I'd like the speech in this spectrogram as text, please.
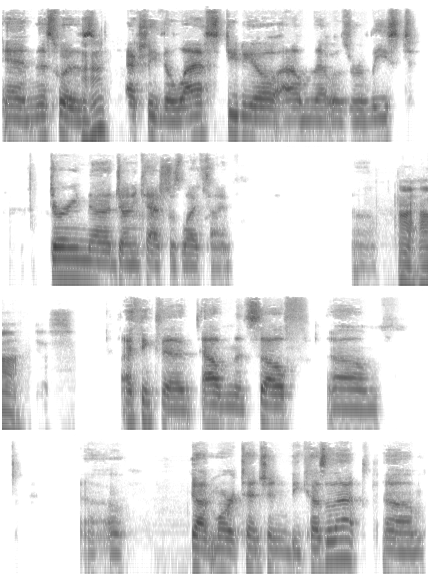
And this was Mhm. actually the last studio album that was released during uh, Johnny Cash's lifetime. Uh, Uh huh. Yes. I think the album itself um, uh, got more attention because of that. Um,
